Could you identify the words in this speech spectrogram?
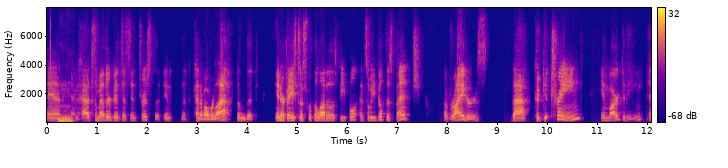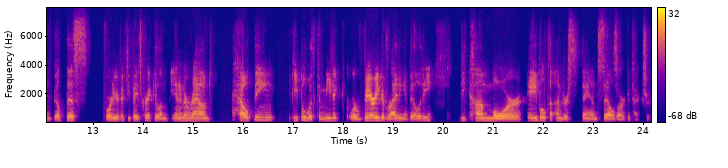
and, Mhm. and had some other business interests that in that kind of overlapped and that interfaced us with a lot of those people. And so we built this bench of writers that could get trained in marketing and built this 40 or 50 page curriculum in and around helping people with comedic or very good writing ability become more able to understand sales architecture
